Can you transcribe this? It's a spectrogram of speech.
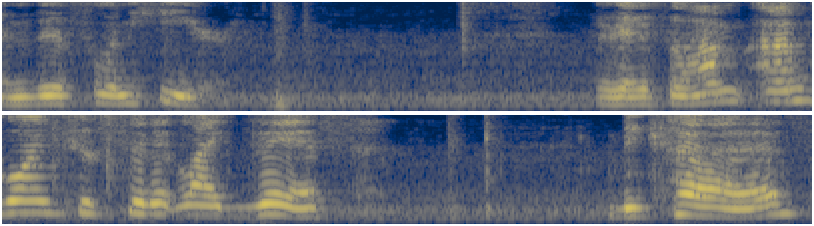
And this one here. Okay, so I'm I'm going to sit it like this because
